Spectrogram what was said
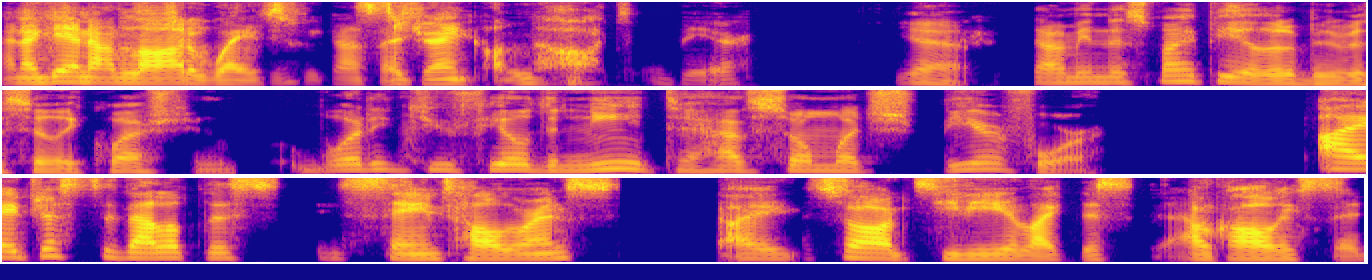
And I gained a lot of weight because I drank a lot of beer. Yeah. I mean, this might be a little bit of a silly question. What did you feel the need to have so much beer for? I just developed this insane tolerance. I saw on TV like this alcoholics that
